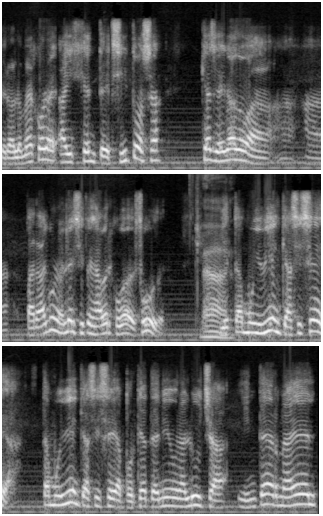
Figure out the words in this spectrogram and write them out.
pero a lo mejor hay, gente exitosa que ha llegado a, para algunos el éxito es haber jugado el fútbol. Y está muy bien que así sea, está muy bien que así sea, porque ha tenido una lucha interna él,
